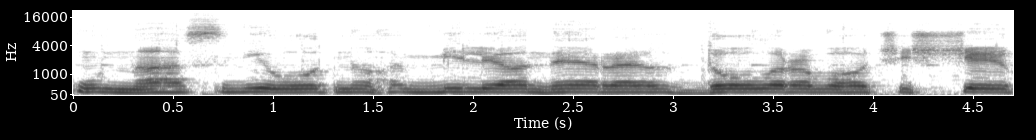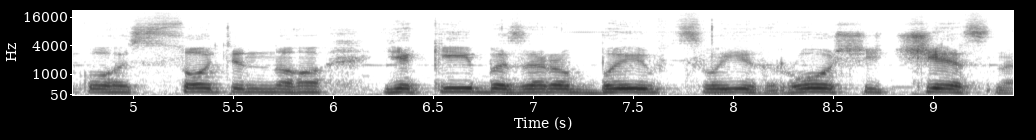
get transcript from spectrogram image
у нас ні одного мільйонера доларового чи ще якогось сотенного, який би заробив свої гроші чесно.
